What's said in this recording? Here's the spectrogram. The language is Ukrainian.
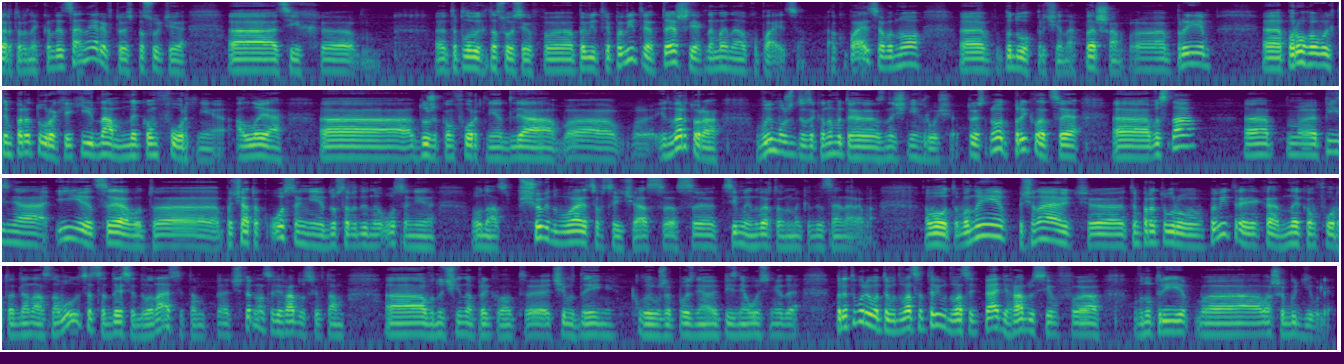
інверторних кондиціонерів, тобто, по суті, е, цих е, теплових насосів е, повітря-повітря, теж, як на мене, окупається. Окупається воно по двох причинах. Перша, при порогових температурах, які нам не комфортні, але дуже комфортні для інвертора, ви можете зекономити значні гроші. Тобто, ну, от приклад, це весна. Е, Пізня, і це от е, початок осені до середини осені у нас. Що відбувається в цей час з цими інверторними кондиціонерами? От, вони починають е, температуру повітря, яка некомфортна для нас на вулиці, це 10-12, там, е, 14 градусів там, е, вночі, наприклад, е, чи в день, коли вже позня, пізня осінь іде, перетворювати в 23-25 градусів е, внутрі е, вашої будівлі.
